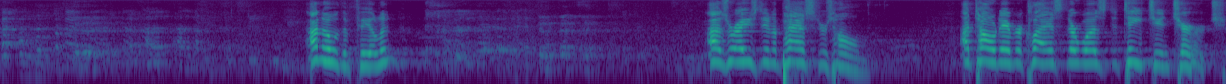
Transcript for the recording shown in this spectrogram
I know the feeling. I was raised in a pastor's home. I taught every class there was to teach in church.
